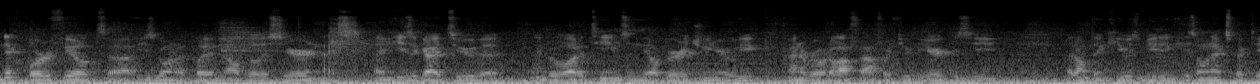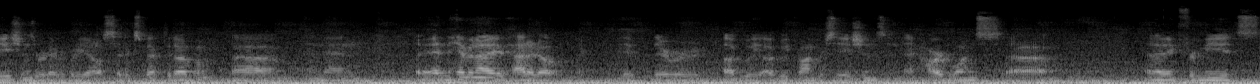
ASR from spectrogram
Nick Porterfield, uh, he's going to play in Melville this year, and nice. I think he's a guy too that think a lot of teams in the Alberta Junior League kind of rode off halfway through the year because he, I don't think he was meeting his own expectations or what everybody else had expected of him, um, and then and him and I have had it out it, there were ugly, ugly conversations and, and hard ones. Um, and I think for me, it's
